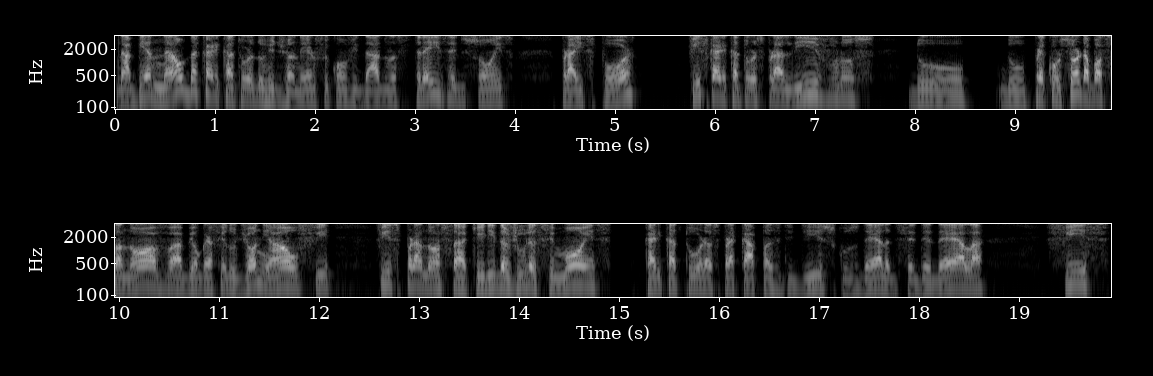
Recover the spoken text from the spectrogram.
Na Bienal da Caricatura do Rio de Janeiro, fui convidado nas três edições para expor. Fiz caricaturas para livros do, do precursor da Bossa Nova, a biografia do Johnny Alf. Fiz para nossa querida Júlia Simões caricaturas para capas de discos dela, de CD dela. Fiz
